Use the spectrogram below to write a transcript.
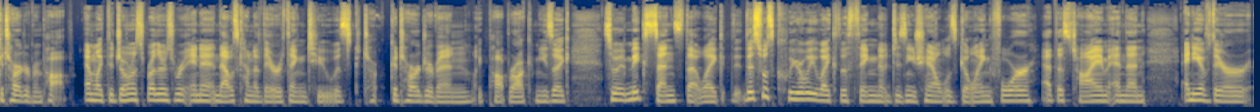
guitar driven pop. And like the Jonas Brothers were in it, and that was kind of their thing too, was guitar driven, like pop rock music. So it makes sense that like th- this was clearly like the thing that Disney Channel was going for at this time. And then any of their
